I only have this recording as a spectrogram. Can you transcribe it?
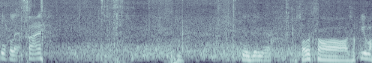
Buộc lại sai. Giờ giờ giờ số sò số kia mà.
